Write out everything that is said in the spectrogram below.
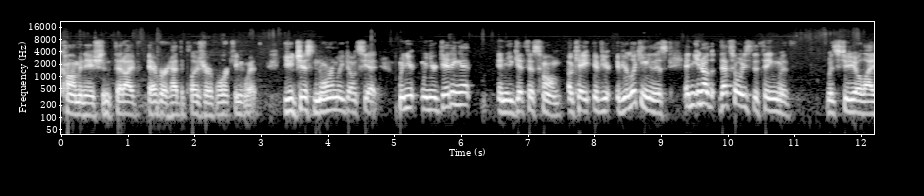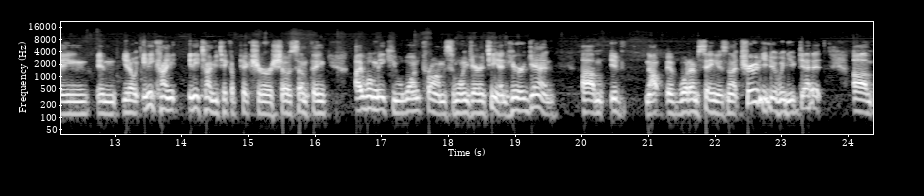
combination that I've ever had the pleasure of working with. You just normally don't see it. When you're when you're getting it and you get this home, okay, if you're if you're looking at this, and you know that's always the thing with with studio lighting and you know any kind anytime you take a picture or show something, I will make you one promise and one guarantee. And here again, um, if not if what I'm saying is not true to you when you get it, um,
